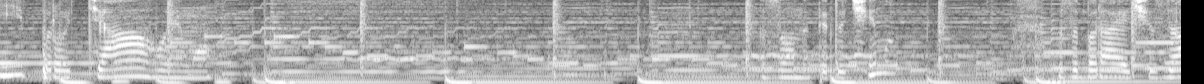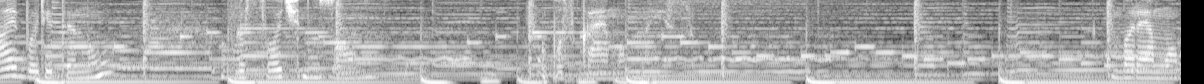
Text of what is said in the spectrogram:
І протягуємо зону під очима, забираючи зайву рідину в височну зону. Опускаємо вниз. Беремо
